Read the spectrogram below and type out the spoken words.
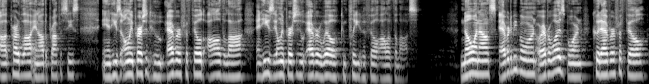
uh, part of the law and all the prophecies. And he's the only person who ever fulfilled all the law, and he's the only person who ever will complete and fulfill all of the laws. No one else ever to be born or ever was born could ever fulfill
